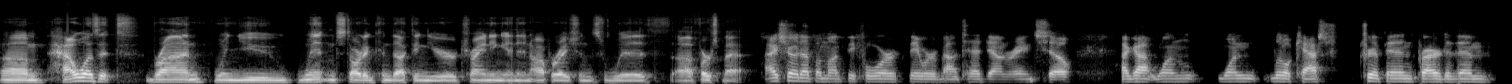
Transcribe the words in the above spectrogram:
um, how was it, Brian, when you went and started conducting your training and in operations with uh, First Bat? I showed up a month before they were about to head down range, so I got one one little CAS trip in prior to them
